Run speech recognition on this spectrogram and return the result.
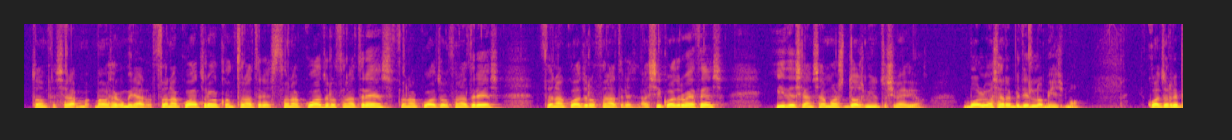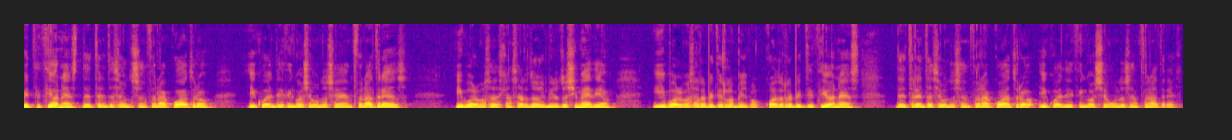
Entonces, vamos a combinar zona 4 con zona 3. Zona 4, zona 3, zona 4, zona 3, zona 4, zona 3. Así cuatro veces y descansamos dos minutos y medio. Volvemos a repetir lo mismo. Cuatro repeticiones de 30 segundos en zona 4 y 45 segundos en zona 3 y volvemos a descansar dos minutos y medio y volvemos a repetir lo mismo. Cuatro repeticiones de 30 segundos en zona 4 y 45 segundos en zona 3.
